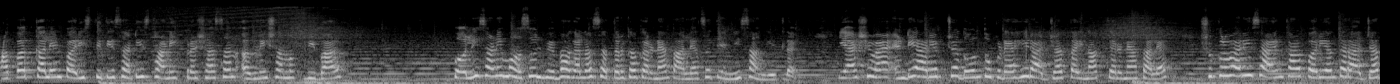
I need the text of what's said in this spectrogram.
आपत्कालीन परिस्थितीसाठी स्थानिक प्रशासन अग्निशामक विभाग पोलीस आणि महसूल विभागाला सतर्क करण्यात आल्याचं त्यांनी सांगितलंय. याशिवाय एनडीआरएफच्या दोन तुकड्याही राज्यात तैनात करण्यात आल्या शुक्रवारी सायंकाळपर्यंत राज्यात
